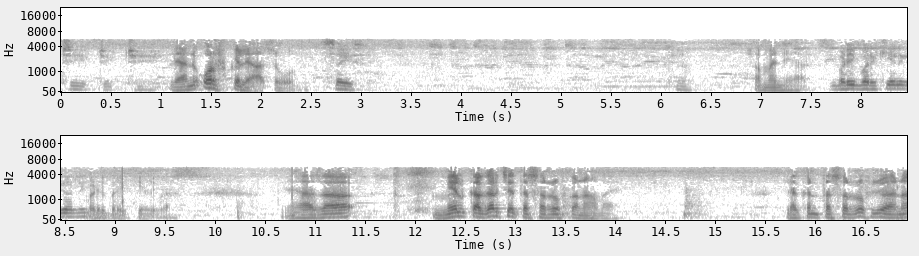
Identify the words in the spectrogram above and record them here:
ٹھیک ٹھیک ٹھیک یعنی عرف کے لحاظ سے وہ۔ صحیح سمجھ نہیں آتی بڑی برقی والی گل بڑی بڑی کی بات لہذا ملک اگرچہ تصرف کا نام ہے لیکن تصرف جو ہے نا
